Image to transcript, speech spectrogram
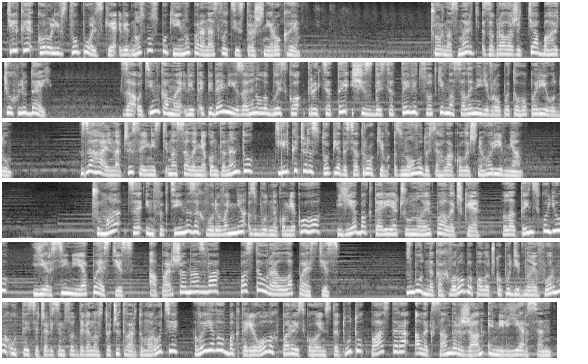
Тільки королівство польське відносно спокійно перенесло ці страшні роки. Чорна смерть забрала життя багатьох людей. За оцінками, від епідемії загинуло близько 30-60% населення Європи того періоду. Загальна чисельність населення континенту тільки через 150 років знову досягла колишнього рівня. Чума це інфекційне захворювання, збудником якого є бактерія чумної палички латинською Yersinia pestis, а перша назва Пастеурелла пестіс. Збудника хвороби палочкоподібної форми у 1894 році виявив бактеріолог Паризького інституту пастера Олександр Жан Еміль Єрсен.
